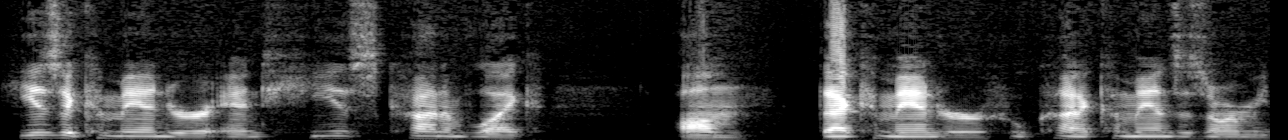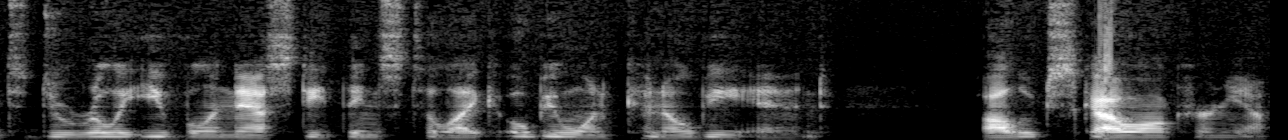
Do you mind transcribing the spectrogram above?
he is a commander, and he is kind of like, um, that commander who kind of commands his army to do really evil and nasty things to, like, Obi-Wan Kenobi and, uh, Luke Skywalker, and yeah,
